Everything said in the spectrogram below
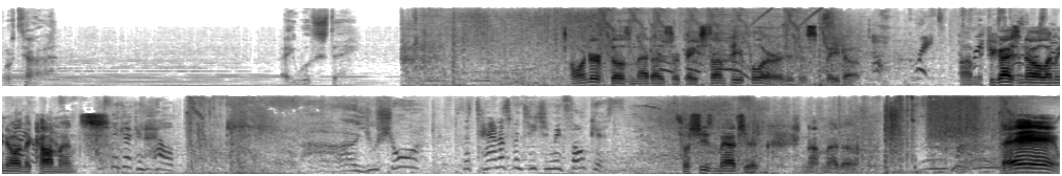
For Tara. I will stay. I wonder if those metas are based on people or are they just made up. Oh. Um, if you guys know, let me know in the comments. I think I can help. Are you sure? Zatanna's been teaching me focus. So she's magic, not meta. Damn!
